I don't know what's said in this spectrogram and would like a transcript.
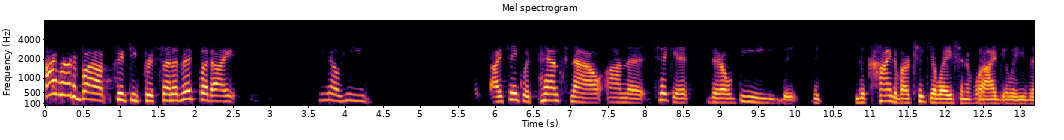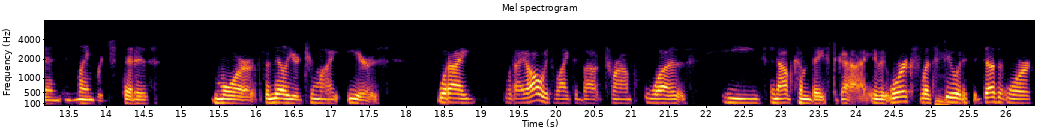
I've heard about 50% of it, but I, you know, he's, I think with Pence now on the ticket, there'll be the, the, the kind of articulation of what I believe in, in language that is more familiar to my ears. What I what I always liked about Trump was he's an outcome based guy. If it works, let's mm. do it. If it doesn't work,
